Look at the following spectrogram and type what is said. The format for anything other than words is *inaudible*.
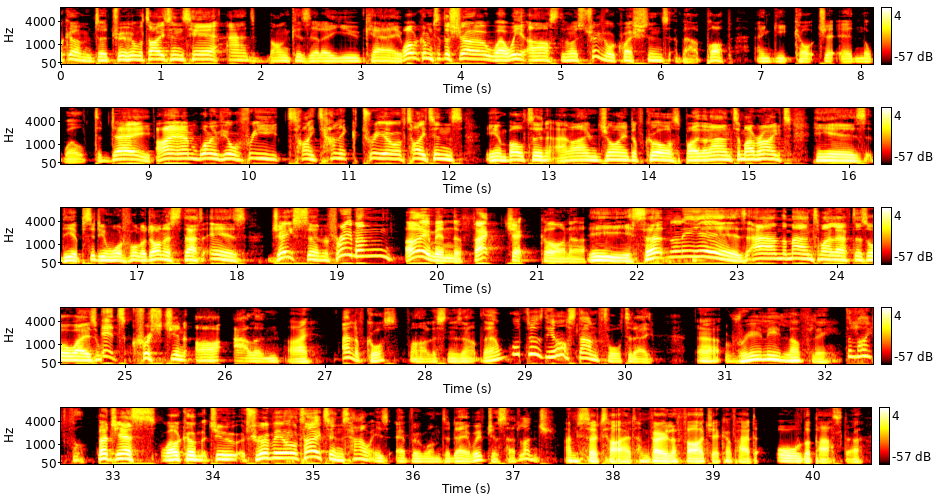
Welcome to Trivial Titans here at Bunkerzilla UK. Welcome to the show where we ask the most trivial questions about pop and geek culture in the world today. I am one of your free Titanic trio of Titans, Ian Bolton, and I'm joined, of course, by the man to my right. He is the Obsidian Waterfall Adonis, that is Jason Freeman. I'm in the fact check corner. He certainly is. And the man to my left, as always, it's Christian R. Allen. Hi. And of course, for our listeners out there, what does the R stand for today? Uh, really lovely. Delightful. But yes, welcome to Trivial Titans. How is everyone today? We've just had lunch. I'm so tired. I'm very lethargic. I've had all the pasta.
